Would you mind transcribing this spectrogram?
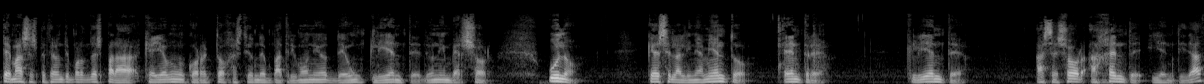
temas especialmente importantes para que haya una correcta gestión de un patrimonio de un cliente, de un inversor. Uno, que es el alineamiento entre cliente, asesor, agente y entidad.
